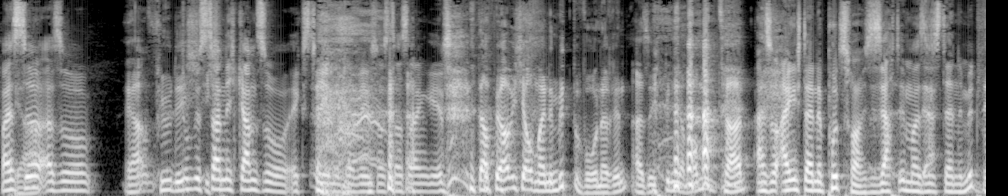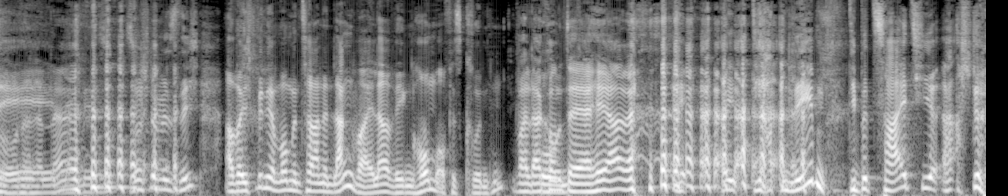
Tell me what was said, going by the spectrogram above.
Weißt Ja. du, also ja, fühl dich. du bist ich, da nicht ganz so extrem unterwegs, was das angeht. Dafür habe ich ja auch meine Mitbewohnerin. Also ich bin ja momentan. Also eigentlich deine Putzfrau. Sie sagt immer, sie ist deine Mitbewohnerin, ne? nee, nee, so, so schlimm ist nicht. Aber ich bin ja momentan ein Langweiler wegen Homeoffice-Gründen. Weil da Und, kommt der her. Ne? Ey, ey, die hat ein Leben. Die bezahlt hier. Ach, stimmt.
